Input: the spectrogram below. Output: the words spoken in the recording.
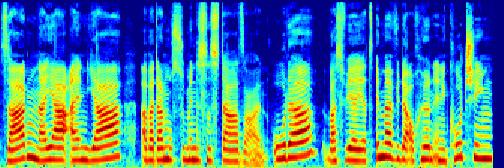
sagen, naja, ein Jahr, aber dann musst du mindestens da sein. Oder, was wir jetzt immer wieder auch hören in den Coaching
